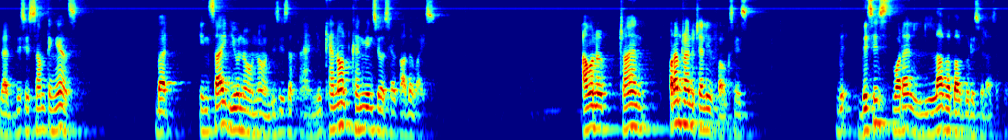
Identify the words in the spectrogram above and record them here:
that this is something else. But inside you know, no, this is a fan. You cannot convince yourself otherwise. I want to try and, what I'm trying to tell you, folks, is this is what I love about Buddhist philosophy.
